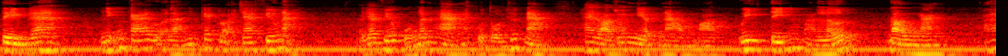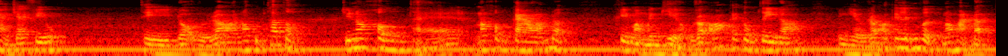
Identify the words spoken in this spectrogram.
tìm ra những cái, gọi là, những cái loại trái phiếu nào trái phiếu của ngân hàng hay của tổ chức nào hay là doanh nghiệp nào mà uy tín mà lớn, đầu ngành phát hành trái phiếu, thì độ rủi ro nó cũng thấp thôi, chứ nó không thể, nó không cao lắm đâu. Khi mà mình hiểu rõ cái công ty đó, mình hiểu rõ cái lĩnh vực nó hoạt động,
